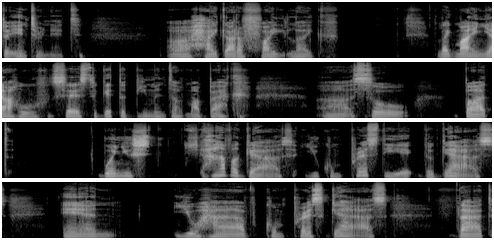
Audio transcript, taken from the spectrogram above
the internet. Uh, I gotta fight like like my Yahoo says to get the demons off my back. Uh, so, but when you have a gas, you compress the the gas, and you have compressed gas that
